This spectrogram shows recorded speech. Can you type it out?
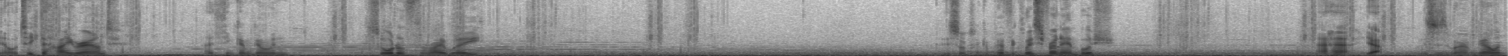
Now we'll take the high ground. I think I'm going sort of the right way. this looks like a perfect place for an ambush. Aha, yeah. This is where I'm going.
